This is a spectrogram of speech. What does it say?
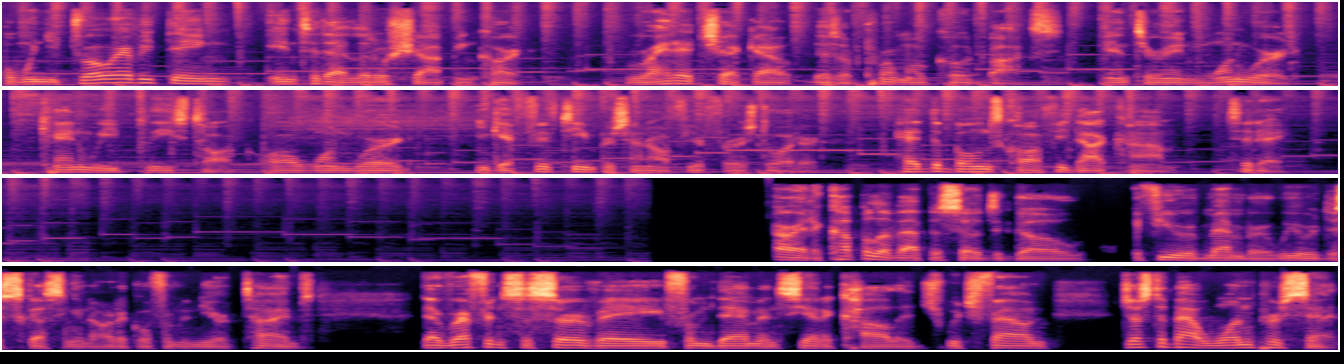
But when you throw everything into that little shopping cart, Right at checkout, there's a promo code box. Enter in one word Can we please talk? All one word. You get 15% off your first order. Head to bonescoffee.com today. All right, a couple of episodes ago, if you remember, we were discussing an article from the New York Times that referenced a survey from them and Siena College, which found just about 1%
